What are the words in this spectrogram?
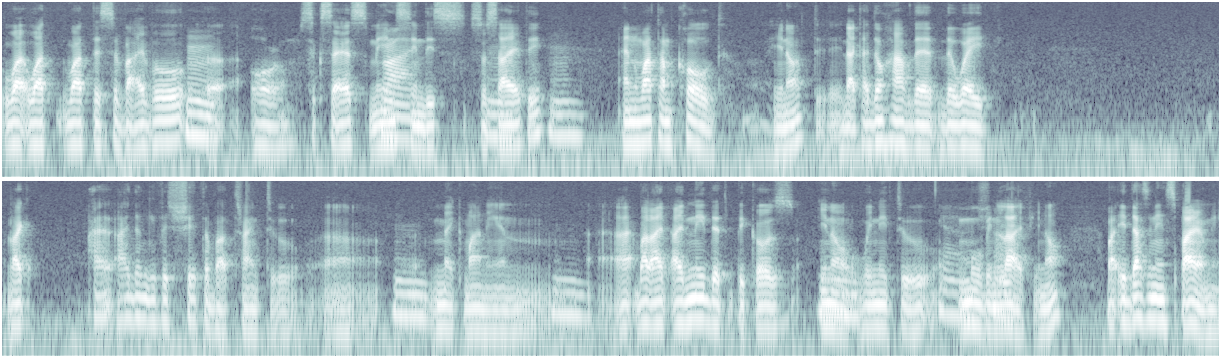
what what what the survival Mm. uh, or success means Right. in this society, Mm. and what I'm called. You know, like I don't have the the way. Like, I I don't give a shit about trying to Mm. make money and. Mm. I, but I, I need it because you know Mm. we need to Yeah, move in life you know but it doesn't inspire me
